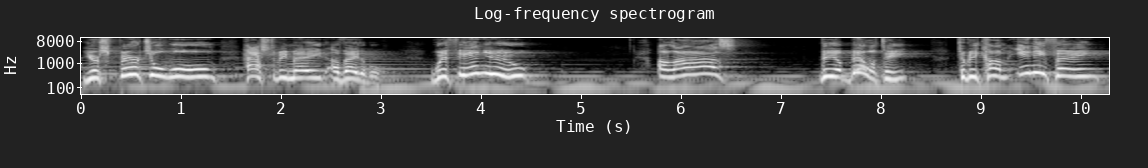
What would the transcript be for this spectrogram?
Your spiritual womb has to be made available. Within you lies the ability to become anything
